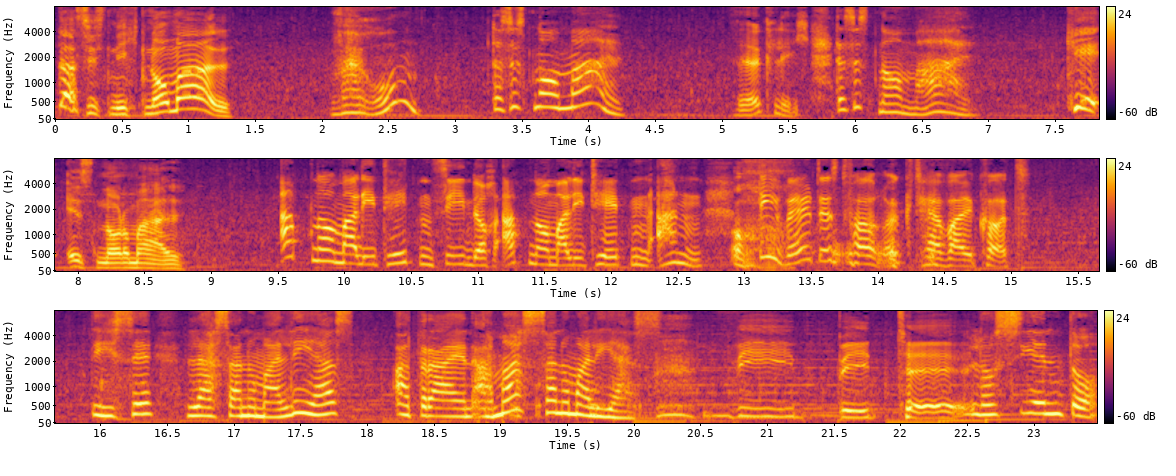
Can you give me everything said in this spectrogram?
Das ist nicht normal. Warum? Das ist normal. Wirklich, das ist normal. ¿Qué es normal? Abnormalitäten ziehen doch Abnormalitäten an. Och. Die Welt ist verrückt, Herr Walcott. Dice, las anomalías atraen a más anomalías. Wie bitte? Lo siento,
